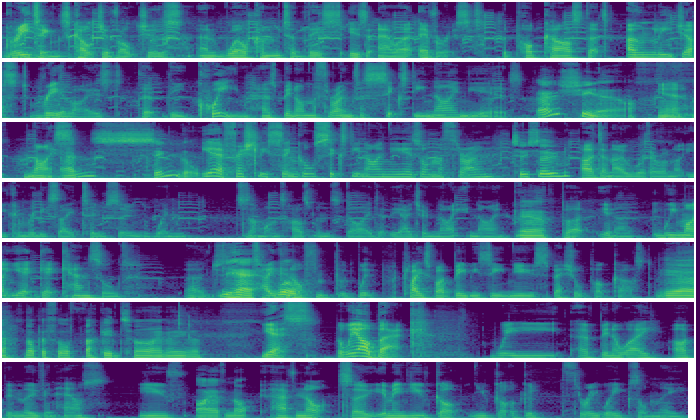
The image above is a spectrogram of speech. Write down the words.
Greetings, culture vultures, and welcome to This Is Our Everest, the podcast that's only just realised that the Queen has been on the throne for 69 years. Is she now? Yeah, nice. And single. yeah, freshly single, 69 years on the throne. Too soon? I don't know whether or not you can really say too soon when someone's husband's died at the age of 99. Yeah. But, you know, we might yet get cancelled. Uh, just Yeah, taken well- off and p- with, replaced by BBC News special podcast. Yeah, not before fucking time either. Yes, but we are back. We have been away. I've been moving house. You've I have not. have not. So I mean, you've got you've got a good three weeks on me.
